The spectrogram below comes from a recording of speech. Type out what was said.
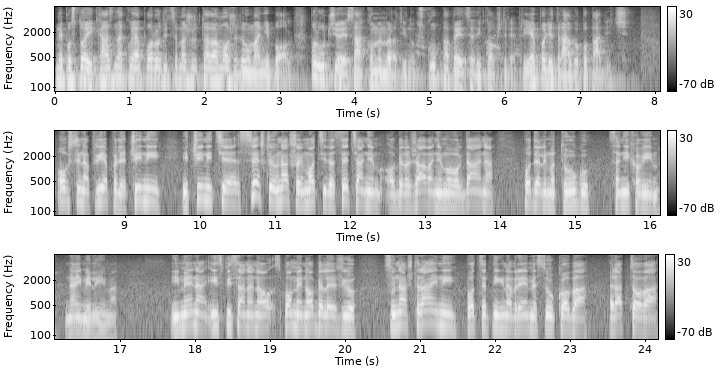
Ne postoji kazna koja porodicama žrtava može da umanji bol, poručio je sa komemorativnog skupa predsjednik opštine Prijepolje Drago Popadić opština Prijepolje čini i činit će sve što je u našoj moći da sećanjem, obeležavanjem ovog dana podelimo tugu sa njihovim najmilijima. Imena ispisana na spomen obeležju su naš trajni podsjetnik na vreme sukoba, ratova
